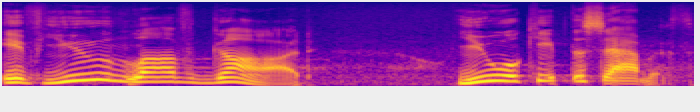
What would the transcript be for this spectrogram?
if you love God, you will keep the Sabbath.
